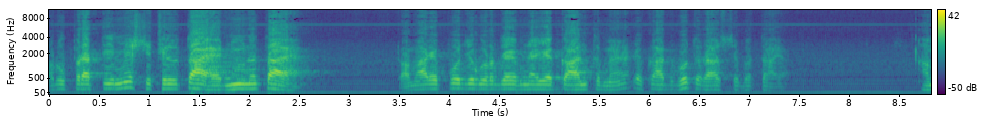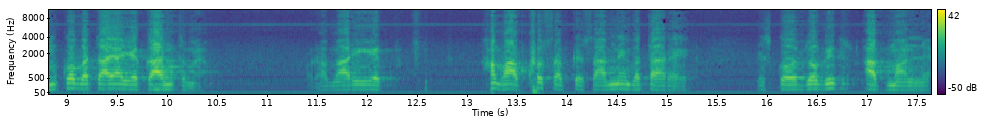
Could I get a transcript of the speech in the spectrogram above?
और उप्रति में शिथिलता है, न्यूनता है। तो हमारे पूज्य गुरुदेव ने एकांत में एक अद्भुत रहस्य बताया। हमको बताया एकांत में। और हमारी एक, हम आपको सबके सामने बता रहे इसको जो भी आप मान लें।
